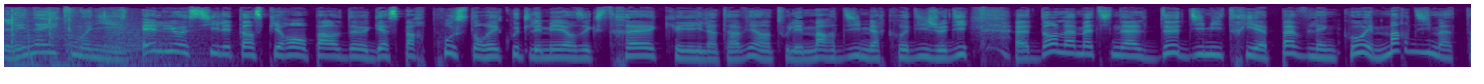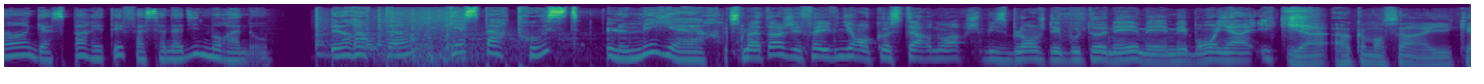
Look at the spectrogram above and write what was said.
Lénaïque Monnier. Et lui aussi, il est inspirant. On parle de Gaspard Proust. On réécoute les meilleurs extraits. Il intervient hein, tous les mardis, mercredis, jeudis euh, dans la matinale de Dimitri Pavlenko. Et mardi matin, Gaspard était face à Nadine Morano. Europe 1, Gaspard Proust, le meilleur. Ce matin, j'ai failli venir en costard noir, chemise blanche déboutonnée, mais, mais bon, il y a un hic. Il y a un- ah, comment ça, un hic?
